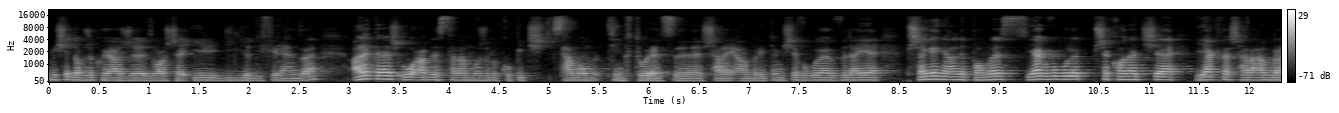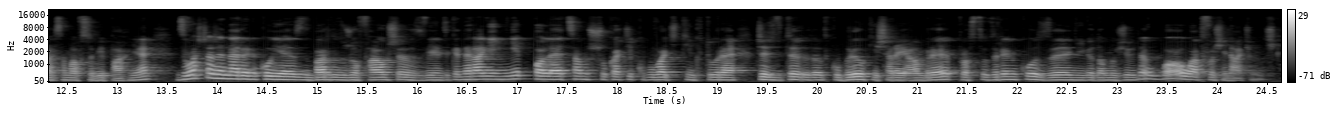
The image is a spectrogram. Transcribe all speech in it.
Mi się dobrze kojarzy zwłaszcza Il Giglio di Firenze, ale też u Abdestela możemy kupić samą tinkturę z szarej ambry. I to mi się w ogóle wydaje przegenialny pomysł, jak w ogóle przekonać się, jak ta szara ambra sama w sobie pachnie. Zwłaszcza, że na rynku jest bardzo dużo fałszerstw, więc generalnie nie polecam szukać i kupować tinkturę, czy w dodatku bryłki szarej ambry prosto z rynku, z niewiadomych źródeł, bo łatwo się naciąć.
